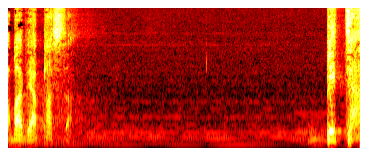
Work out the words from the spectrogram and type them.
about their pastor. Bitter,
